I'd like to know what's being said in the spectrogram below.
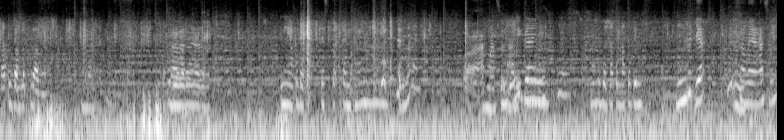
satu jam lebih aku aku belum ada ada ini aku dapat tes tembak mainan Dari mana nih? Wah, masuk Ini juga ini. nanti buat nakut nakutin Mirip ya sama yang asli.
